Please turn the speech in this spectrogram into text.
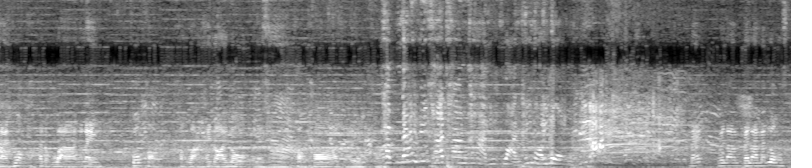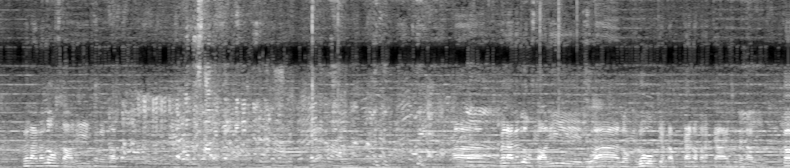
ค่ะทานพวกขนมหวานอะไรพวกของของหวานให้น้อยลงอะไรอย่างเงี้ยครับค่ะ ของทอดน้อยลงครับ ทำ หารหวานให้น้อยลง แม็กเวลาเวลาแม็กลง เวลาแม็กลงสตอรี่ใช่ไหมครับ เรามีซาวด์เอฟเฟกต์ให้นิดนึงนะคะไม่เป็นไร อ่าเออเวลาแม็กลงสตอรี่หรือว่าลงรูปเกี่ยวกับการออกกำลังกายใช่ไหมครับ อืมก็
